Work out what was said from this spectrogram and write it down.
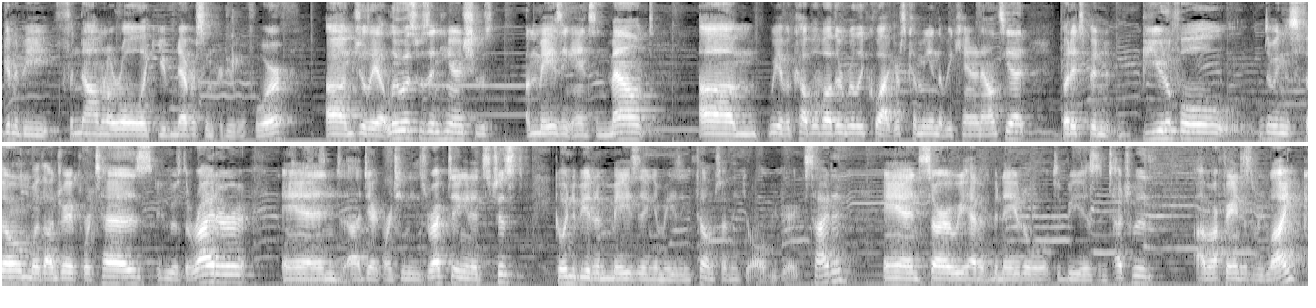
gonna be phenomenal role like you've never seen her do before. Um, Juliette Lewis was in here. She was amazing. Anson Mount. Um, we have a couple of other really cool actors coming in that we can't announce yet. But it's been beautiful doing this film with Andrea Portes, who is the writer, and uh, Derick Martini is directing, and it's just going to be an amazing, amazing film. So I think you'll all be very excited. And sorry we haven't been able to be as in touch with um, our fans as we like,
